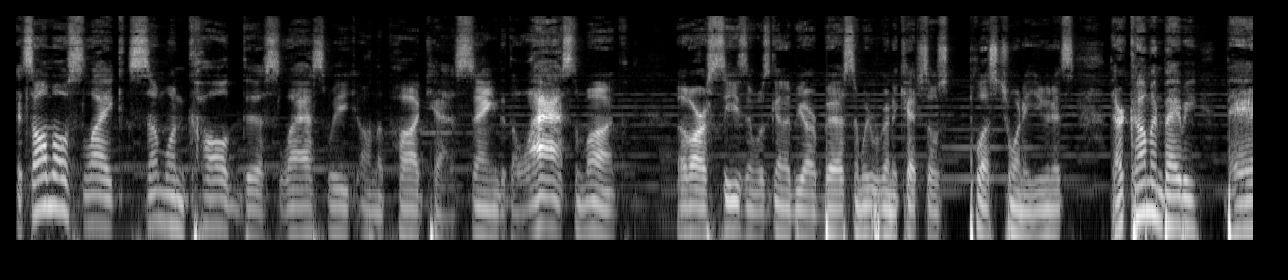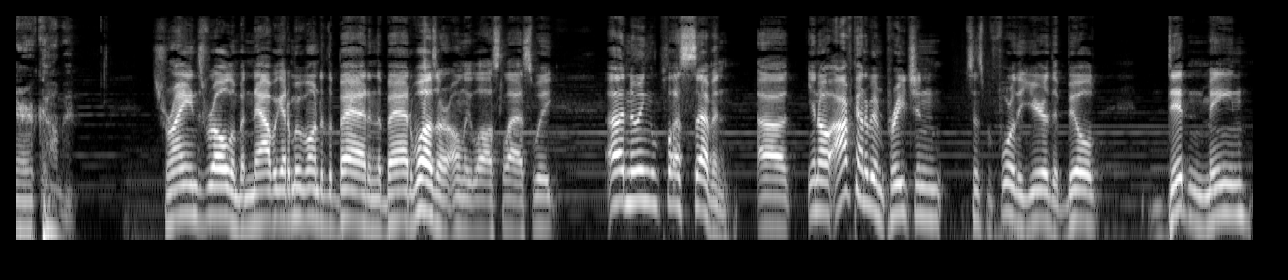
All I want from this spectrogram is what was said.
It's almost like someone called this last week on the podcast saying that the last month of our season was going to be our best and we were going to catch those plus 20 units. They're coming, baby. They're coming. Train's rolling, but now we got to move on to the bad, and the bad was our only loss last week. Uh, New England plus seven. Uh, you know, I've kind of been preaching since before the year that Bill didn't mean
